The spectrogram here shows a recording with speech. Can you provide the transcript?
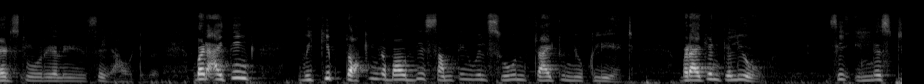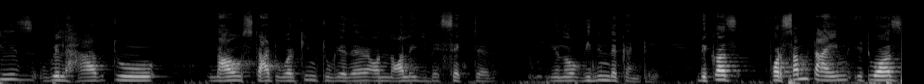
heads to really say how it will. But I think we keep talking about this. Something will soon try to nucleate. But I can tell you, see, industries will have to now start working together on knowledge-based sector, you know, within the country, because for some time it was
